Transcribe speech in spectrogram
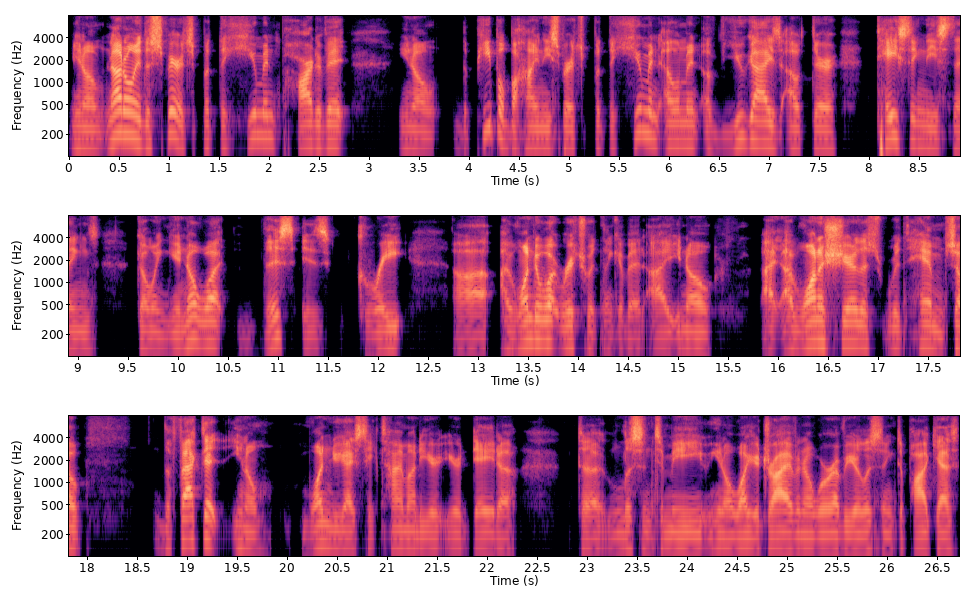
you know, not only the spirits, but the human part of it, you know, the people behind these spirits, but the human element of you guys out there tasting these things, going, you know what, this is great. Uh, I wonder what Rich would think of it. I, you know, I, I want to share this with him. So the fact that you know one you guys take time out of your your day to to listen to me you know while you're driving or wherever you're listening to podcasts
